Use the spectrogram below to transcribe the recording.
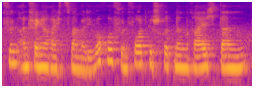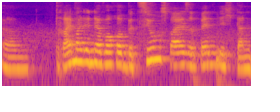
für einen Anfänger reicht zweimal die Woche, für einen Fortgeschrittenen reicht dann ähm, dreimal in der Woche, beziehungsweise wenn ich dann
